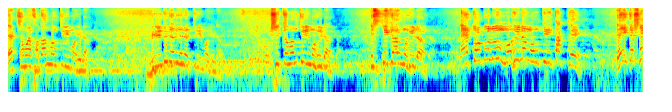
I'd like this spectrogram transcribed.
এক সময় প্রধানমন্ত্রী মহিলা বিরোধী দলীয় নেত্রী মহিলা শিক্ষামন্ত্রী মহিলা স্পিকার মহিলা এতগুলো মহিলা মন্ত্রী থাকতে এই দেশে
